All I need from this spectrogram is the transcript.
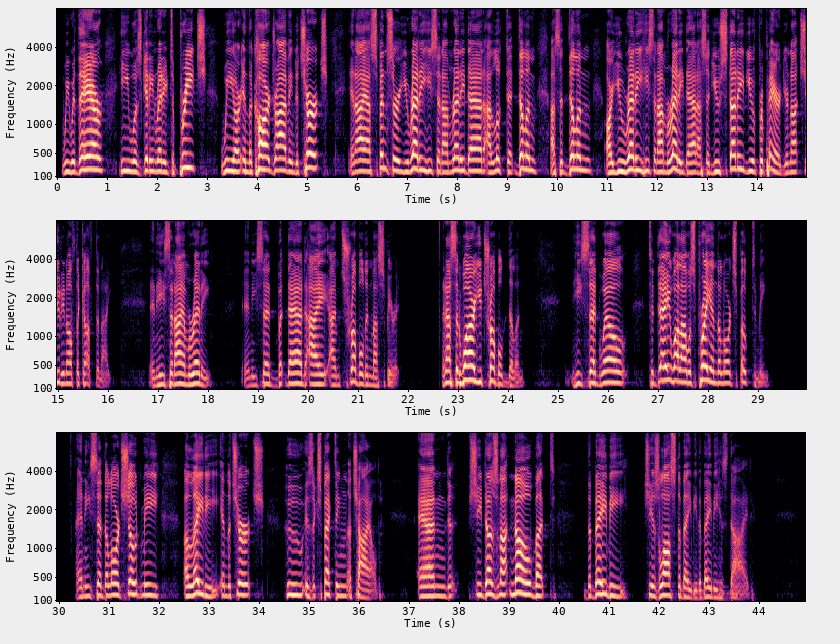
We were there, he was getting ready to preach. We are in the car driving to church and I asked Spencer, Are you ready? He said, I'm ready, Dad. I looked at Dylan. I said, Dylan, are you ready? He said, I'm ready, Dad. I said, You studied, you have prepared. You're not shooting off the cuff tonight. And he said, I am ready. And he said, But Dad, I, I'm troubled in my spirit. And I said, Why are you troubled, Dylan? He said, Well, today while I was praying, the Lord spoke to me. And he said, The Lord showed me a lady in the church who is expecting a child. and she does not know, but the baby, she has lost the baby. The baby has died.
